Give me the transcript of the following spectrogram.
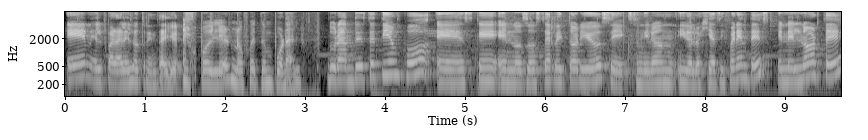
en el paralelo 38. Spoiler, no fue temporal. Durante este tiempo es que en los dos territorios se extendieron ideologías diferentes. En el norte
